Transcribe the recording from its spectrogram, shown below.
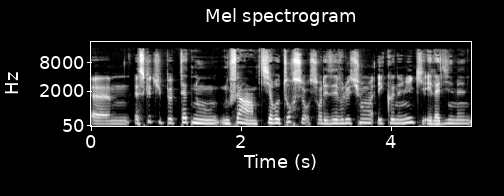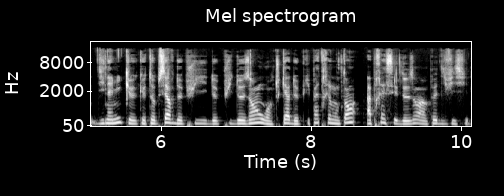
est-ce que tu peux peut-être nous, faire un petit retour sur, sur les évolutions économiques et la dynamique que, que tu observes depuis, depuis deux ans, ou en tout cas depuis pas très longtemps, après ces deux ans un peu difficiles?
